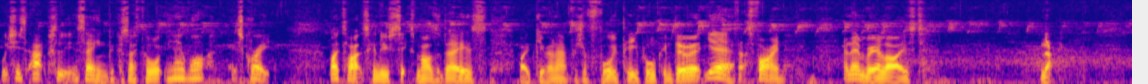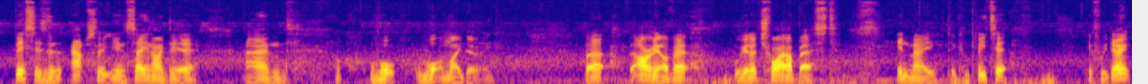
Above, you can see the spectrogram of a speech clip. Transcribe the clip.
which is absolutely insane because I thought, you know what, it's great. My clients can do six miles a day, as I give an average of 40 people can do it. Yeah, that's fine. And then realised, no, this is an absolutely insane idea, and what am I doing? But the irony of it, we're going to try our best in May to complete it. If we don't,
